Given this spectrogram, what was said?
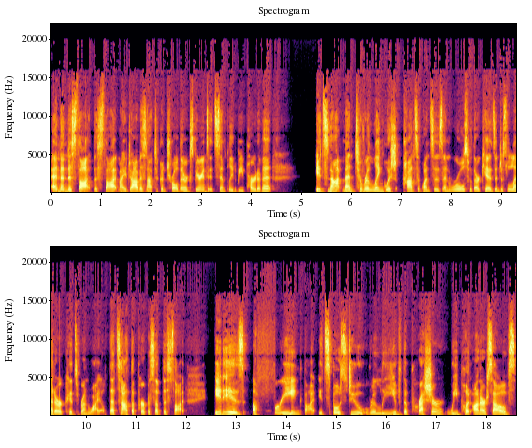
and then this thought, this thought, my job is not to control their experience, it's simply to be part of it. It's not meant to relinquish consequences and rules with our kids and just let our kids run wild. That's not the purpose of this thought. It is a freeing thought. It's supposed to relieve the pressure we put on ourselves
